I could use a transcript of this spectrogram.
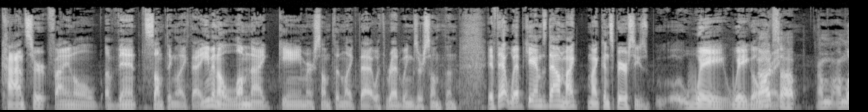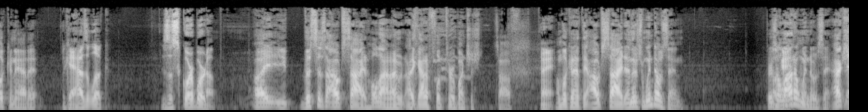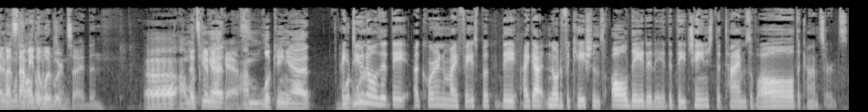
concert, final event, something like that. Even alumni game or something like that with Red Wings or something. If that webcam's down, my my conspiracy's way way going No, it's right. up. I'm I'm looking at it. Okay, how's it look? Is the scoreboard up? I this is outside. Hold on, I, I got to flip through a bunch of stuff. Right. I'm looking at the outside, and there's windows in. There's Okay. a lot of windows in. Actually, that must not be the, Woodward in. side then. Uh, I'm That's looking at. I'm looking at. I do know that they, according to my Facebook, they I got notifications all day today that they changed the times of all the concerts.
